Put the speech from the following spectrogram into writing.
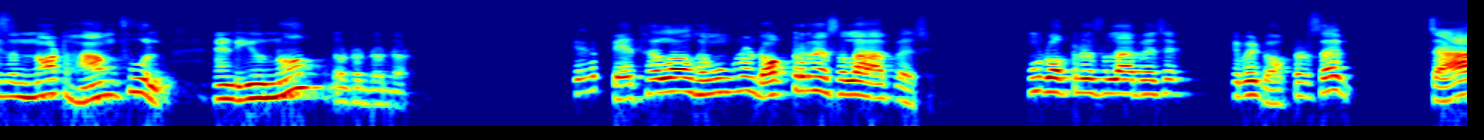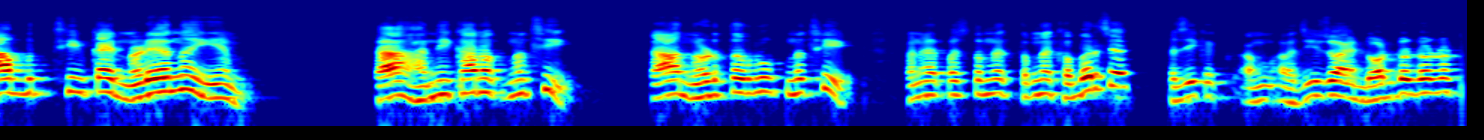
is not harmful and you know dot dot dot કે પેથાલાલ અમુકનો ડોક્ટરને સલાહ આપે છે. શું ડોક્ટરને સલાહ આપે છે? કે ભાઈ ડોક્ટર સાહેબ ચાથી કાંઈ નડે નહીં એમ. ચા હાનિકારક નથી. ચા નડતર રૂપ નથી. અને પછી તમને તમને ખબર છે? હજી કે હજી જો આ ડોટ ડોટ ડોટ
